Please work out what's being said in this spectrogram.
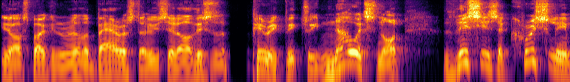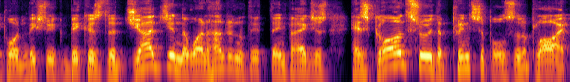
you know, I've spoken to another barrister who said, "Oh, this is a Pyrrhic victory." No, it's not. This is a crucially important victory because the judge in the 115 pages has gone through the principles that apply.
